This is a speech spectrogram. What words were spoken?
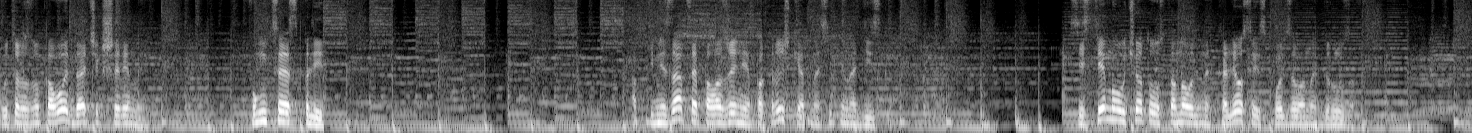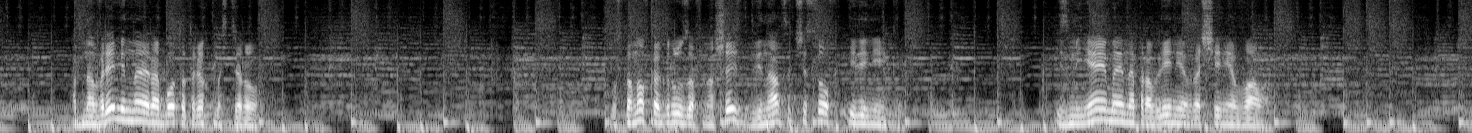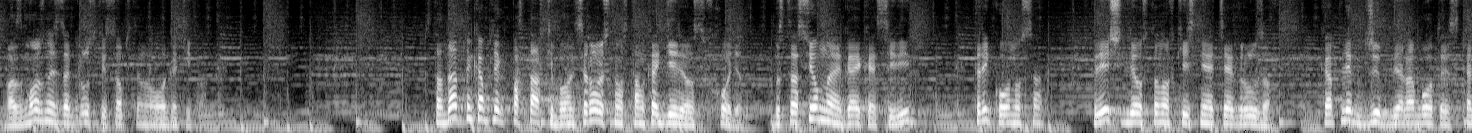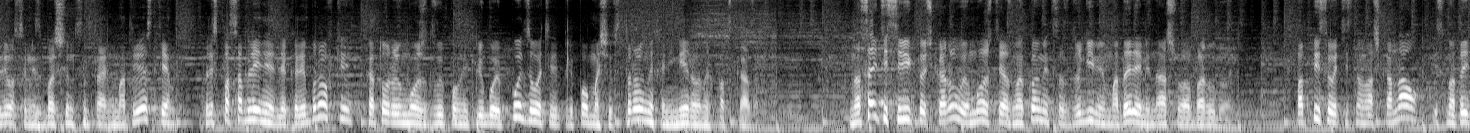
Ультразвуковой датчик ширины. Функция сплит. Оптимизация положения покрышки относительно диска. Система учета установленных колес и использованных грузов. Одновременная работа трех мастеров. Установка грузов на 6-12 часов и линейкой. Изменяемое направление вращения вала. Возможность загрузки собственного логотипа. Стандартный комплект поставки балансировочного станка Helios входит быстросъемная гайка CV, три конуса, клещи для установки и снятия грузов, комплект джип для работы с колесами с большим центральным отверстием, приспособление для калибровки, которую может выполнить любой пользователь при помощи встроенных анимированных подсказок. На сайте civic.ru вы можете ознакомиться с другими моделями нашего оборудования. Подписывайтесь на наш канал и смотрите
